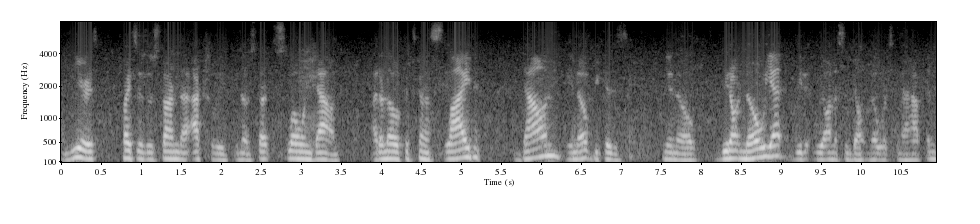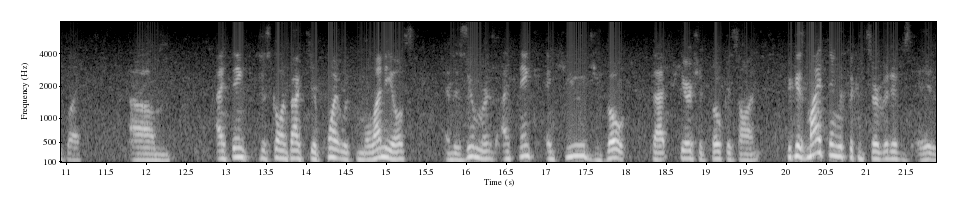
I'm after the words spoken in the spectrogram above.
ten years, prices are starting to actually you know start slowing down. I don't know if it's going to slide down, you know, because you know we don't know yet. We we honestly don't know what's going to happen, but um, I think just going back to your point with the millennials and the Zoomers, I think a huge vote that Pierre should focus on because my thing with the conservatives is,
